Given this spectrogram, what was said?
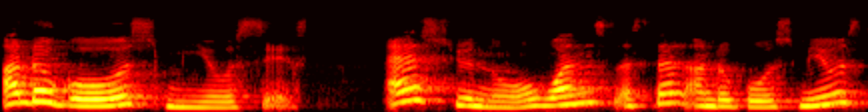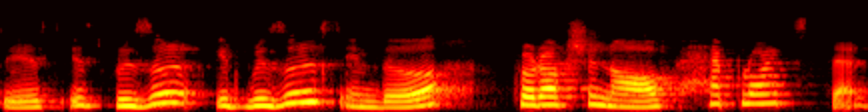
undergoes meiosis as you know once a cell undergoes meiosis it, result, it results in the production of haploid cell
